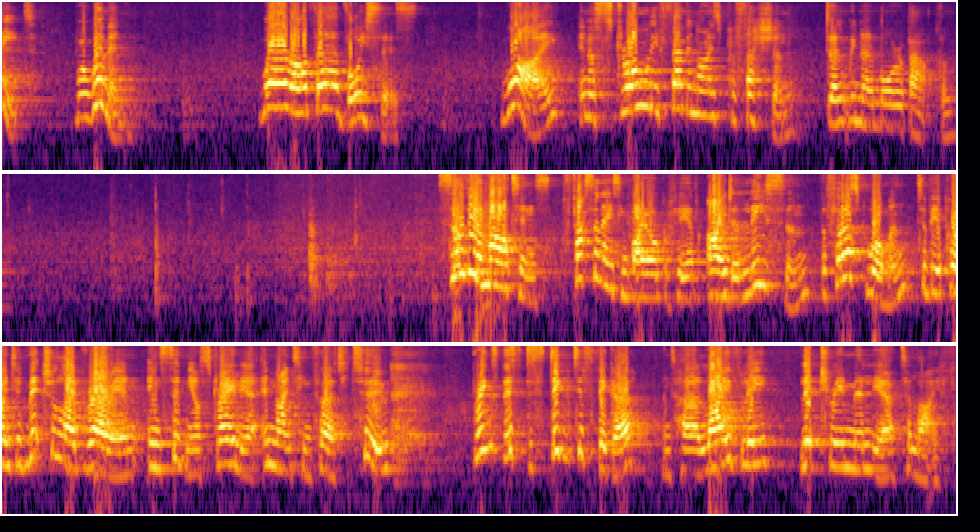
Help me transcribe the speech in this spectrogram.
eight were women. Where are their voices? Why, in a strongly feminized profession, don't we know more about them? Sylvia Martin's fascinating biography of Ida Leeson, the first woman to be appointed Mitchell Librarian in Sydney, Australia in 1932, brings this distinctive figure and her lively literary milieu to life.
